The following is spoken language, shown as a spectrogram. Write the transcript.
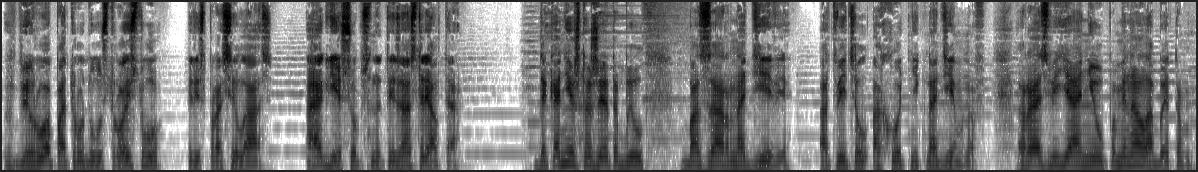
«В бюро по трудоустройству?» — переспросил Ас. «А где, собственно, ты застрял-то?» «Да, конечно же, это был базар на Деве», ответил охотник на демонов. «Разве я не упоминал об этом?»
